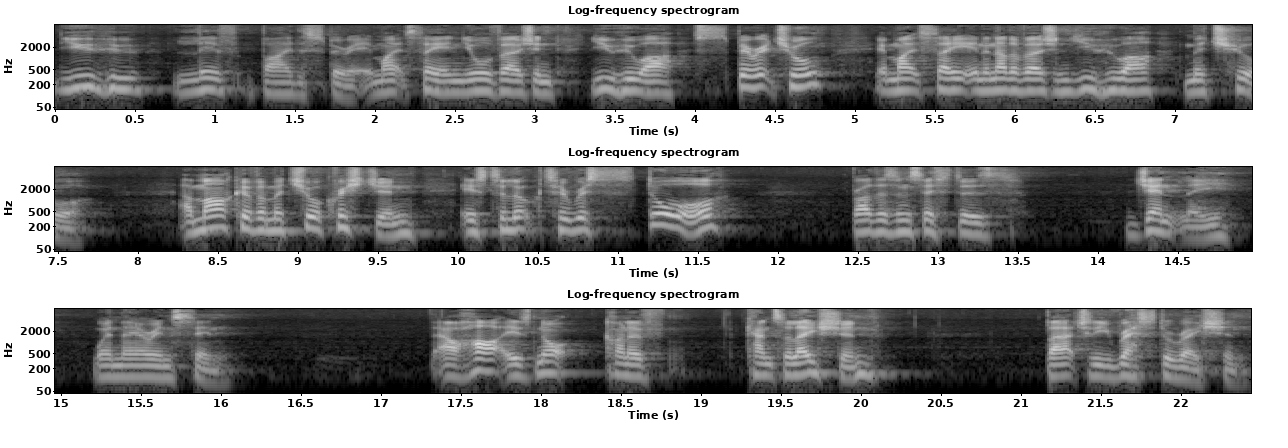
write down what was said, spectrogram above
You who live by the Spirit. It might say in your version, you who are spiritual. It might say in another version, you who are mature. A mark of a mature Christian is to look to restore brothers and sisters gently when they are in sin. Our heart is not kind of cancellation, but actually restoration.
